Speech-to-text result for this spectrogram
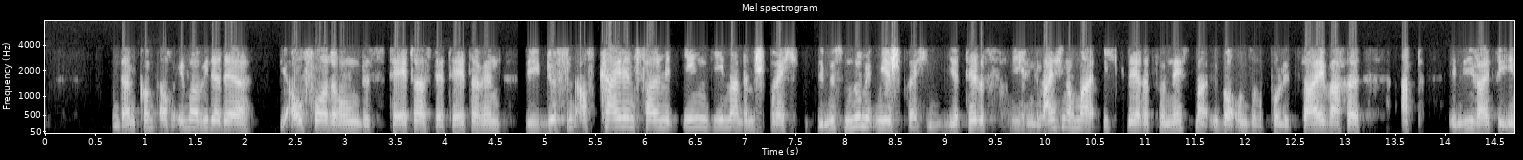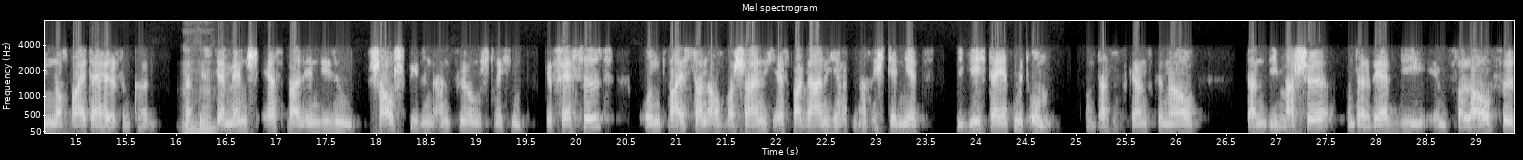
Und dann kommt auch immer wieder der, die Aufforderung des Täters, der Täterin, Sie dürfen auf keinen Fall mit irgendjemandem sprechen. Sie müssen nur mit mir sprechen. Wir telefonieren gleich nochmal. Ich kläre zunächst mal über unsere Polizeiwache ab, inwieweit wir Ihnen noch weiterhelfen können. Dann mhm. ist der Mensch erstmal in diesem Schauspiel in Anführungsstrichen gefesselt und weiß dann auch wahrscheinlich erstmal gar nicht, was mache ich denn jetzt? Wie gehe ich da jetzt mit um? Und das ist ganz genau dann die Masche und dann werden die im Verlaufe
